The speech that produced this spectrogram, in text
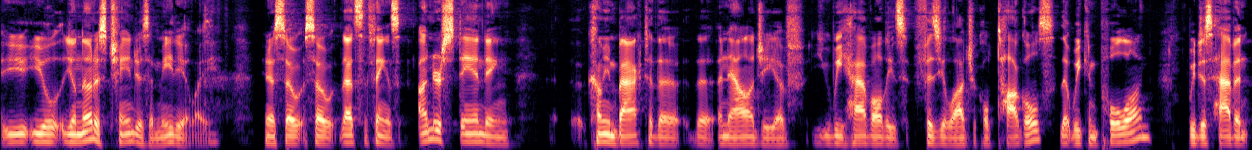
you, you'll you'll notice changes immediately. You know, so so that's the thing is understanding. Uh, coming back to the the analogy of you, we have all these physiological toggles that we can pull on. We just haven't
